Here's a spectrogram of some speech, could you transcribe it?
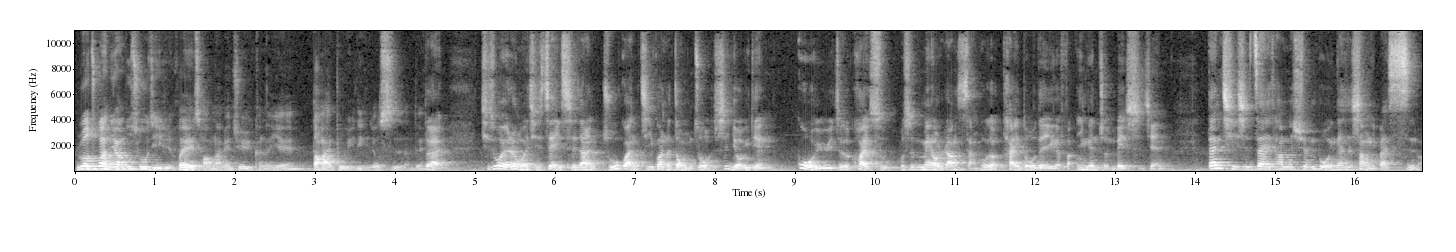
如果主管机关不出击，会朝哪边去？可能也倒还不一定就是了。对对，其实我也认为，其实这一次当然主管机关的动作是有一点过于这个快速，不是没有让散户有太多的一个反应跟准备时间。但其实，在他们宣布应该是上礼拜四嘛。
